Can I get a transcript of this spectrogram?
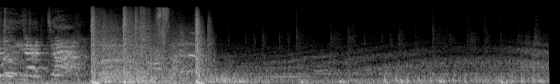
You get down!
